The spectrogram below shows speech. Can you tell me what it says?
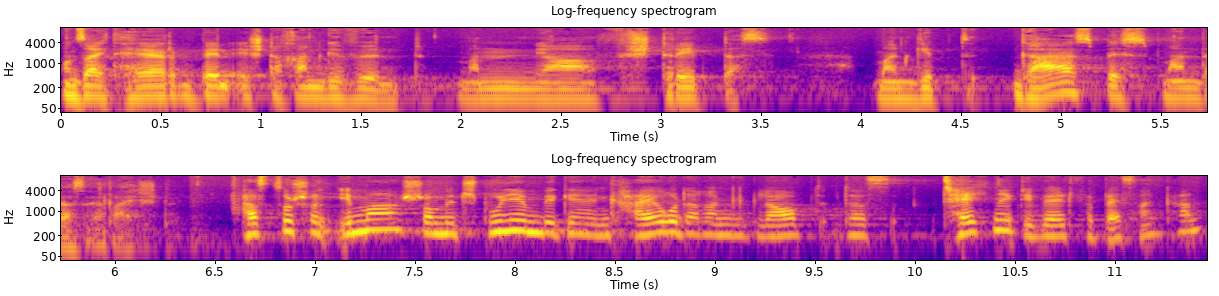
Und seither bin ich daran gewöhnt. Man ja, strebt das. Man gibt Gas, bis man das erreicht. Hast du schon immer, schon mit Studienbeginn in Kairo daran geglaubt, dass Technik die Welt verbessern kann?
